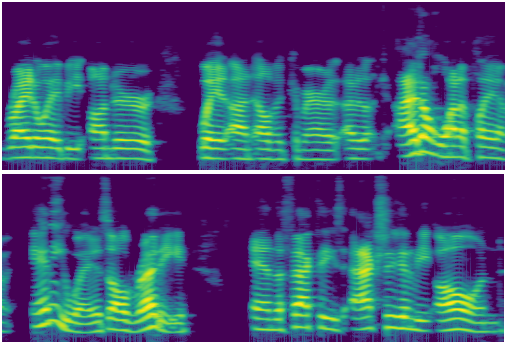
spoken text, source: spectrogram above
right away be underweight on Alvin Kamara. I like I don't want to play him anyways already. And the fact that he's actually gonna be owned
